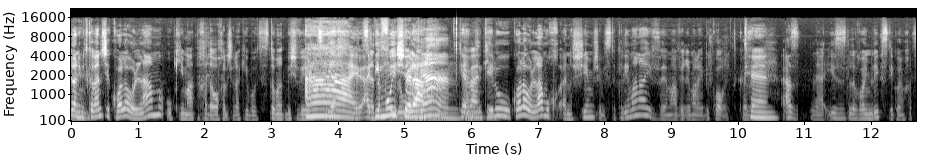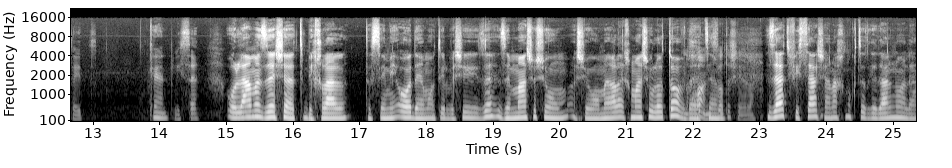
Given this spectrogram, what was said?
לא, אני מתכוונת שכל העולם הוא כמעט החדר אוכל של הקיבוץ. זאת אומרת, בשביל אה, להצליח לצאת הדימוי. ל- כן, כן, זה. כאילו, כל העולם הוא אנשים שמסתכלים עליי ומעבירים עליי ביקורת. כזה. כן, אז להעיז לבוא עם ליפסטיק או עם חצאית כן. פליסה. עולם הזה שאת בכלל תשימי אודם או תלבשי, זה, זה משהו שהוא, שהוא אומר עלייך משהו לא טוב נכון, בעצם. זאת השאלה. זה התפיסה שאנחנו קצת גדלנו עליה.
